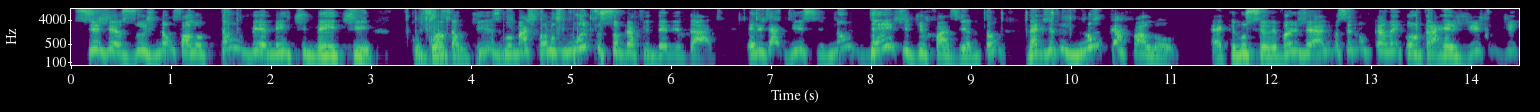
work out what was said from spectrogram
Se Jesus não falou tão veementemente quanto ao dízimo, mas falou muito sobre a fidelidade. Ele já disse, não deixe de fazer. Então, é que Jesus nunca falou, é que no seu evangelho você nunca vai encontrar registro de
